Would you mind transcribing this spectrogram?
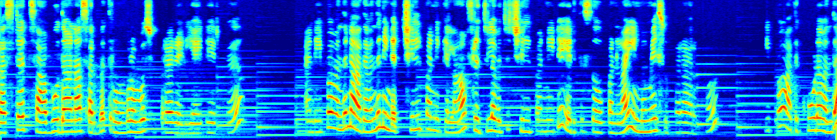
கஸ்டர்ட் சாபுதானா சர்பத் ரொம்ப ரொம்ப சூப்பராக ரெடி ஆகிட்டே இருக்குது அண்ட் இப்போ வந்து நான் அதை வந்து நீங்கள் சில் பண்ணிக்கலாம். ஃப்ரிட்ஜில் வச்சு சில் பண்ணிவிட்டு எடுத்து சர்வ் பண்ணலாம். இன்னுமே சூப்பராக இருக்கும். இப்போ அது கூட வந்து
